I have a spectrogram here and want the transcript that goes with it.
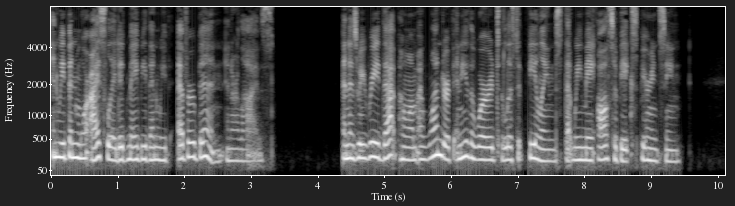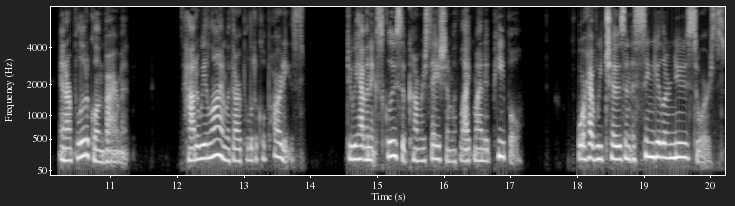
And we've been more isolated maybe than we've ever been in our lives. And as we read that poem, I wonder if any of the words elicit feelings that we may also be experiencing in our political environment. How do we align with our political parties? Do we have an exclusive conversation with like minded people? Or have we chosen a singular news source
